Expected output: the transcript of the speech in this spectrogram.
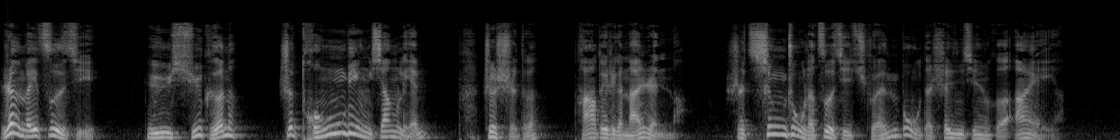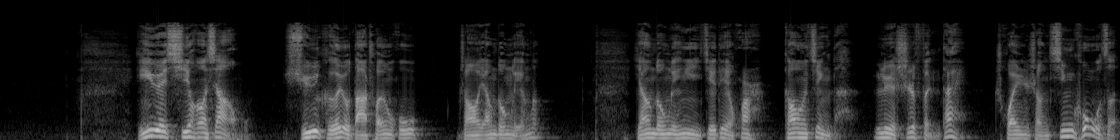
认为自己与徐格呢是同病相怜，这使得他对这个男人呢是倾注了自己全部的身心和爱呀。一月七号下午，徐格又打传呼找杨东玲了。杨东玲一接电话，高兴的略施粉黛，穿上新裤子，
